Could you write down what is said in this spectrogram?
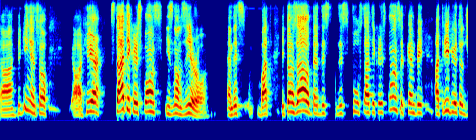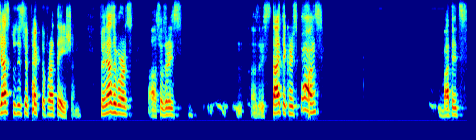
uh, beginning. So uh, here, static response is non-zero, and it's but it turns out that this this full static response it can be attributed just to this effect of rotation. So in other words, uh, so there is uh, there is static response, but it's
